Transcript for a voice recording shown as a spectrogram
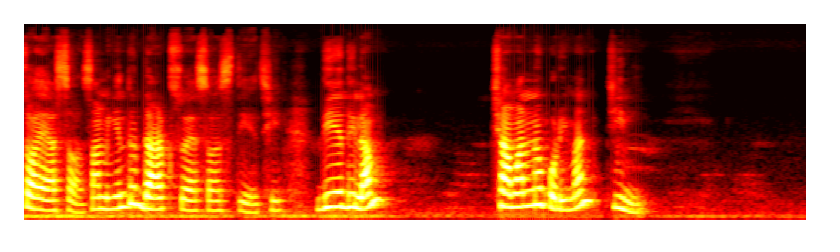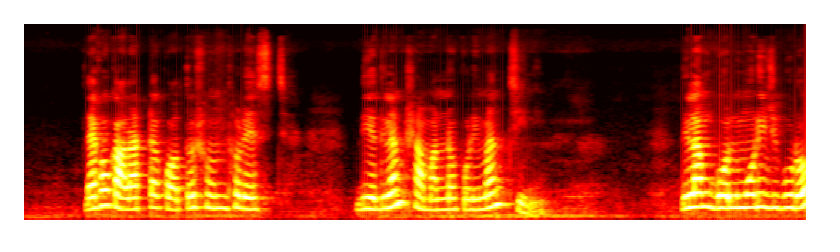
সয়া সস। আমি কিন্তু ডার্ক সয়া সস দিয়েছি। দিয়ে দিলাম সামান্য পরিমাণ চিনি। দেখো কালারটা কত সুন্দর এসছে। দিয়ে দিলাম সামান্য পরিমাণ চিনি। দিলাম গোলমরিচ গুঁড়ো।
